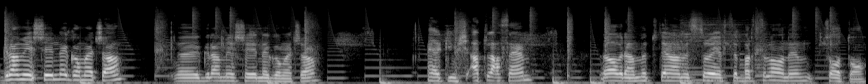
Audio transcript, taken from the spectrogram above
gramy jeszcze jednego mecza. E, gramy jeszcze jednego mecza. Jakimś Atlasem. Dobra, my tutaj mamy stroje FC Barcelony. Co to?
